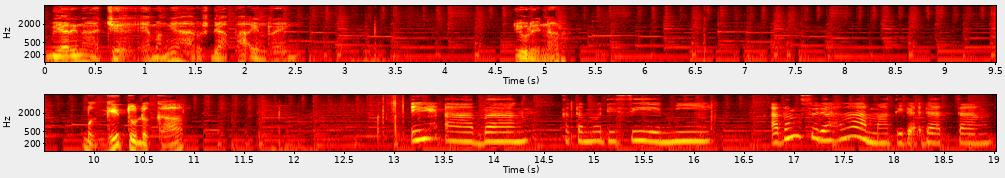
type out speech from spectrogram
Biarin aja, emangnya harus diapain, Reng? Begitu dekat, Ih, Abang, ketemu di sini. Abang sudah lama tidak datang,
